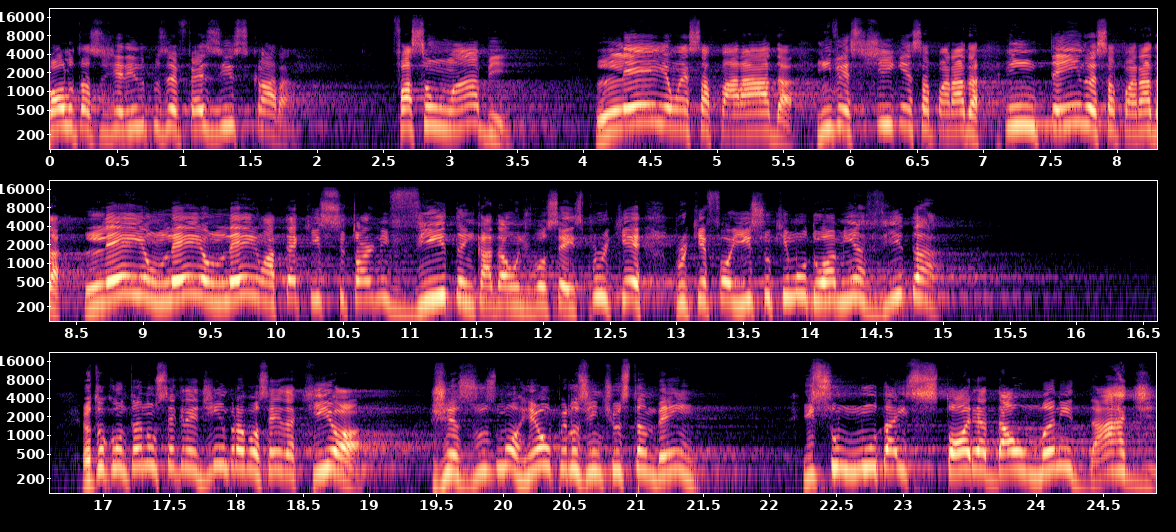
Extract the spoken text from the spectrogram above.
Paulo está sugerindo para os Efésios isso, cara. Façam um lab, leiam essa parada, investiguem essa parada, entendam essa parada, leiam, leiam, leiam, até que isso se torne vida em cada um de vocês. Por quê? Porque foi isso que mudou a minha vida. Eu estou contando um segredinho para vocês aqui, ó. Jesus morreu pelos gentios também. Isso muda a história da humanidade.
